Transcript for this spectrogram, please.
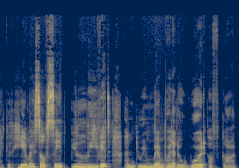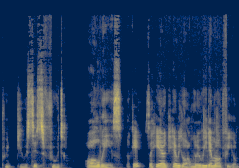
I could hear myself say it, believe it, and remember that the word of God produces fruit always. Okay, so here, here we go. I'm gonna read them out for you.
